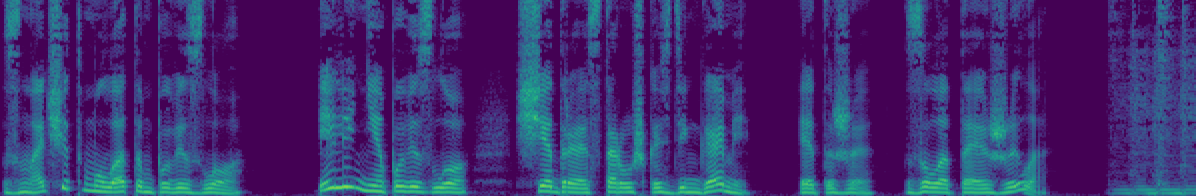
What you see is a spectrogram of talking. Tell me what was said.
значит, мулатам повезло. Или не повезло, щедрая старушка с деньгами — это же золотая жила. Thank you.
